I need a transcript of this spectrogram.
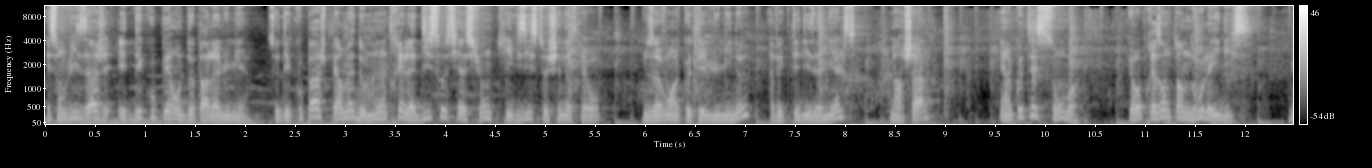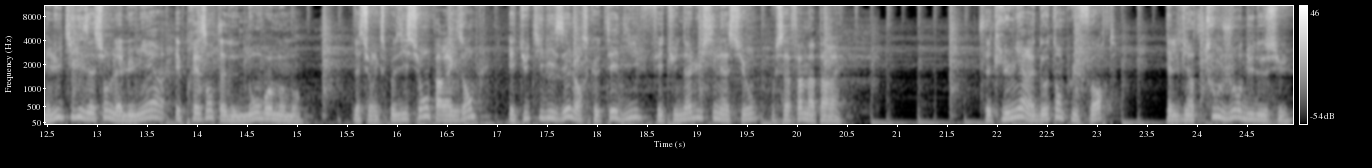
et son visage est découpé en deux par la lumière. Ce découpage permet de montrer la dissociation qui existe chez notre héros. Nous avons un côté lumineux, avec Teddy Daniels, Marshall, et un côté sombre, qui représente Andrew Ladies. Mais l'utilisation de la lumière est présente à de nombreux moments. La surexposition, par exemple, est utilisée lorsque Teddy fait une hallucination où sa femme apparaît. Cette lumière est d'autant plus forte qu'elle vient toujours du dessus,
